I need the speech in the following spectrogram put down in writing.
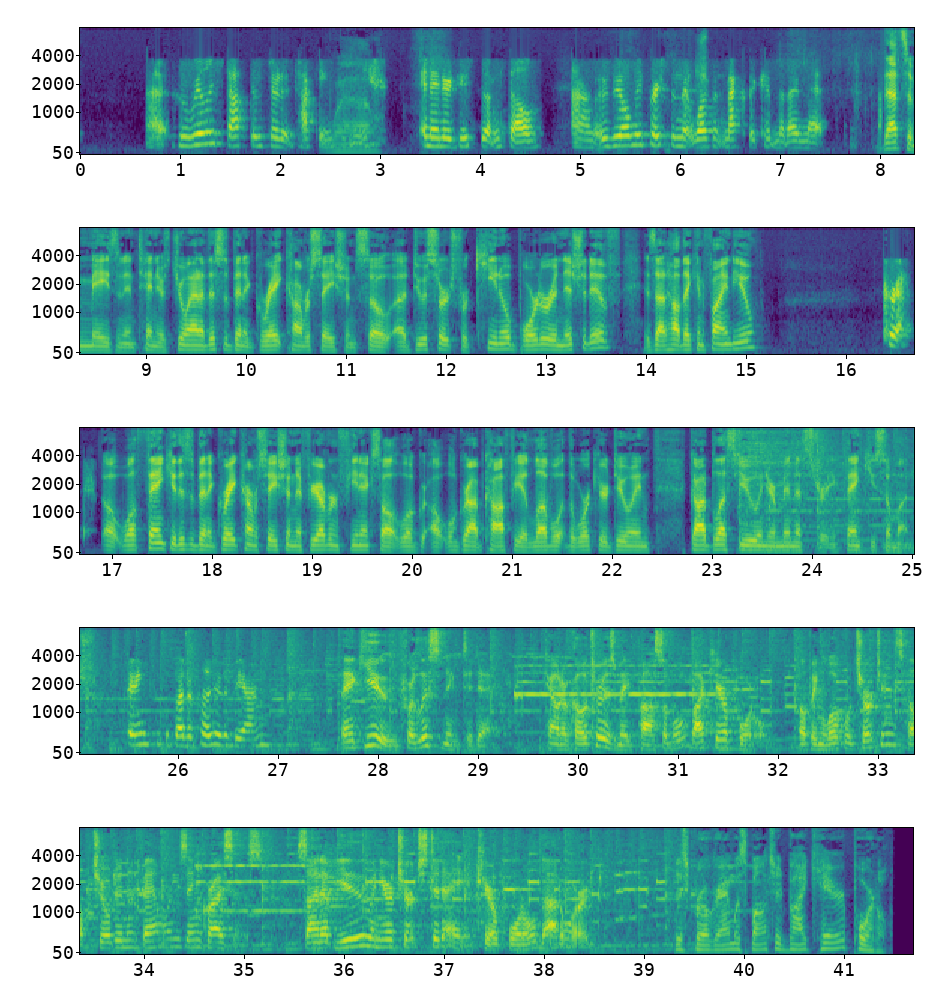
uh, who really stopped and started talking wow. to me and introduced themselves. Um, it was the only person that wasn't Mexican that I met. That's amazing in 10 years. Joanna, this has been a great conversation. So uh, do a search for Kino Border Initiative. Is that how they can find you? Correct. Oh, well, thank you. This has been a great conversation. If you're ever in Phoenix, I'll, we'll, I'll, we'll grab coffee. I love what the work you're doing. God bless you and your ministry. Thank you so much. Thanks. It's a pleasure to be on. Thank you for listening today. Counterculture is made possible by Care Portal, helping local churches help children and families in crisis. Sign up you and your church today at careportal.org. This program was sponsored by Care Portal.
